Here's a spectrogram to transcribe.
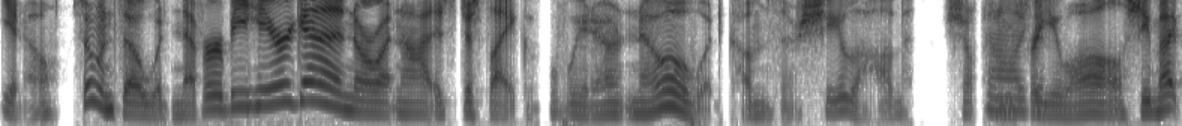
you know, so and so would never be here again or whatnot. It's just like we don't know what comes of Shelob. She'll come like for it- you all. She might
